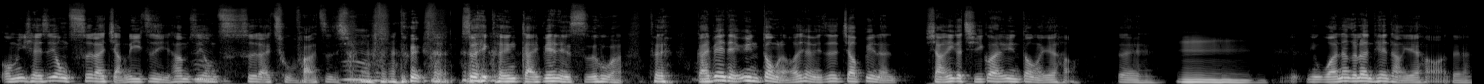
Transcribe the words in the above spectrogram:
我们以前是用吃来奖励自己，他们是用吃来处罚自己，对，所以可能改变点食物啊，对，改变点运动了，而且每次叫病人。想一个奇怪的运动也好，对，嗯，你玩那个任天堂也好啊，对啊，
